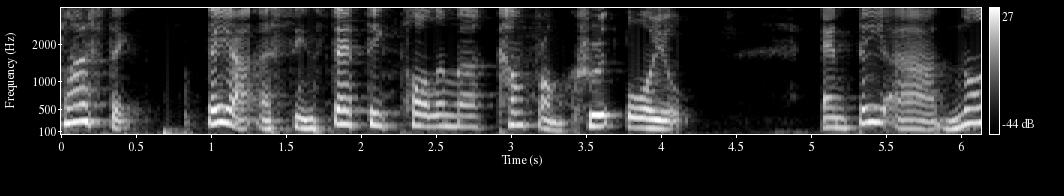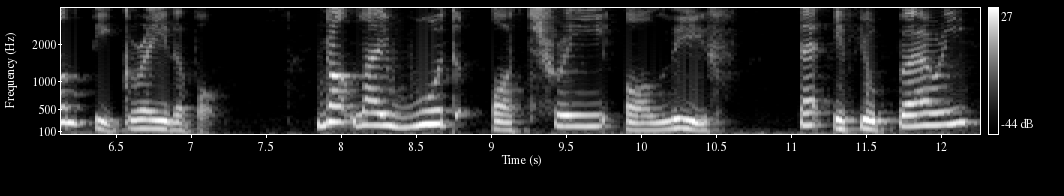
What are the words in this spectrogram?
Plastic, they are a synthetic polymer come from crude oil and they are non-degradable. Not like wood or tree or leaf that if you bury,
